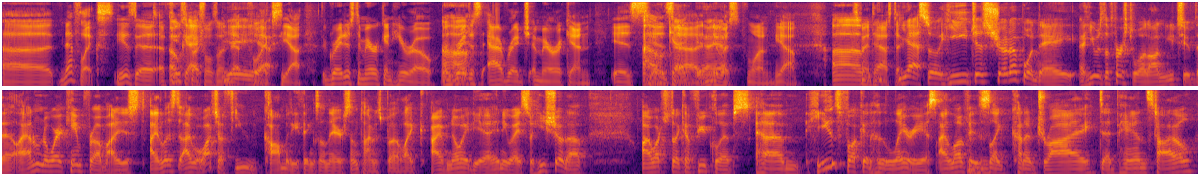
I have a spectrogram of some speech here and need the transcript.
uh, Netflix. He has a, a few Okay. specials on Yeah, yeah, Netflix. Yeah, the greatest American hero, or greatest average American, is his Okay, uh, yeah, yeah. newest one. Yeah, it's Um, fantastic. Yeah, so he just showed up one day. He was the first one on YouTube that I don't know where it came from. I just I list I watch a few comedy things on there sometimes, but like I have no idea. Anyway, so he showed up. I watched like a few clips. Um, is fucking hilarious. I love Mm-hmm. his like kind of dry deadpan style.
